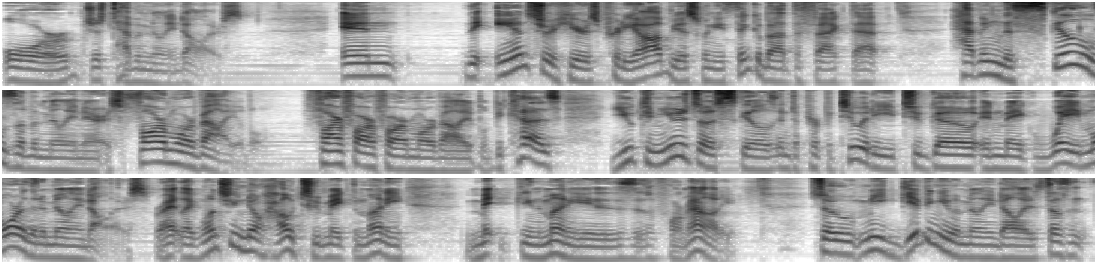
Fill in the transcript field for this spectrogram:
or just have a million dollars? And the answer here is pretty obvious when you think about the fact that having the skills of a millionaire is far more valuable far, far, far more valuable because you can use those skills into perpetuity to go and make way more than a million dollars, right? Like once you know how to make the money, making the money is, is a formality. So me giving you a million dollars doesn't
